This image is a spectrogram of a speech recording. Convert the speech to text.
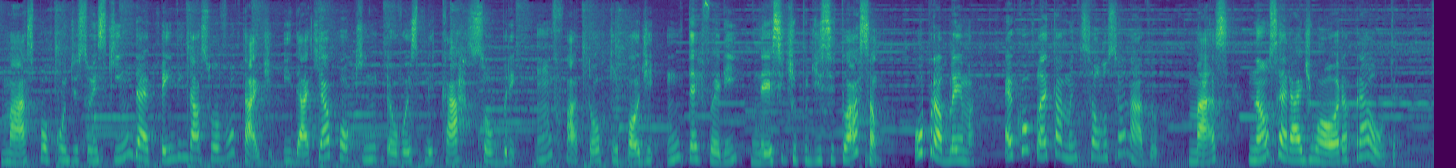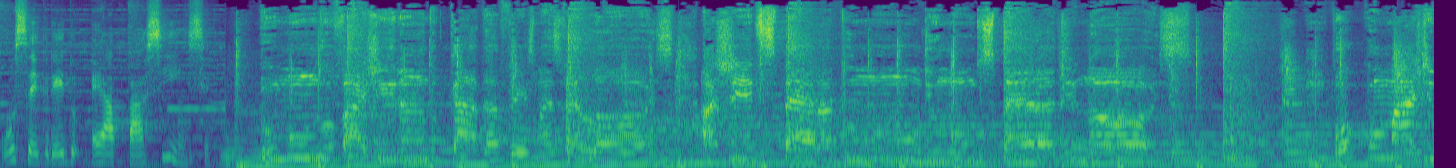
mas por condições que independem da sua vontade. E daqui a pouquinho eu vou explicar sobre um fator que pode interferir nesse tipo de situação. O problema é completamente solucionável, mas não será de uma hora para outra. O segredo é a paciência. O mundo vai girando cada vez mais veloz. A gente espera do mundo e o mundo espera de nós. Um pouco mais de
